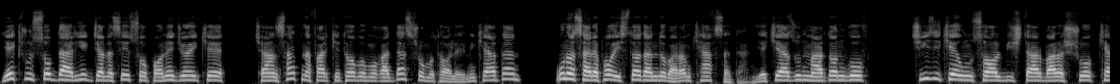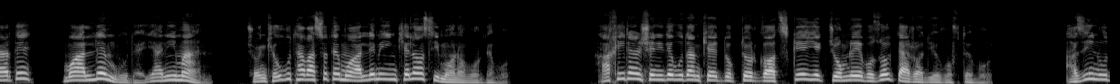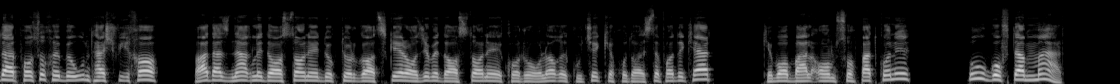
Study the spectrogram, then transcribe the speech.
یک روز صبح در یک جلسه صبحانه جایی که چند صد نفر کتاب مقدس رو مطالعه می‌کردن اونا سر پا ایستادند و برام کف زدن یکی از اون مردان گفت چیزی که اون سال بیشتر براش شوک کرده معلم بوده یعنی من چون که او توسط معلم این کلاس ایمان آورده بود اخیرا شنیده بودم که دکتر گاتسکه یک جمله بزرگ در رادیو گفته بود از این رو در پاسخ به اون تشویقها بعد از نقل داستان دکتر گاتسکه راجع به داستان کر کوچک که خدا استفاده کرد که با بلعام صحبت کنه به او گفتم مرد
